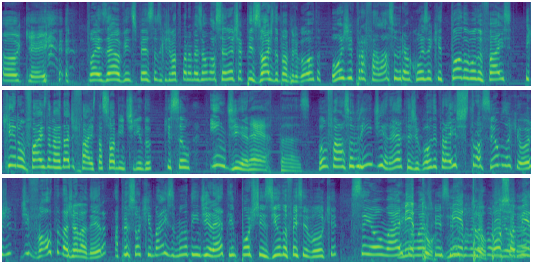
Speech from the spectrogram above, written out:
Ok. Pois é, ouvintes, pensando aqui de volta para mais um emocionante episódio do Papo de Gordo. Hoje para falar sobre uma coisa que todo mundo faz e quem não faz, na verdade faz, tá só mentindo, que são indiretas. Vamos falar sobre indiretas de gordo e para isso trouxemos aqui hoje, de volta da geladeira, a pessoa que mais manda indireta em postzinho no Facebook, senhor Michael, mais Mito, conhecido como mito, Jamboree, bolso né?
